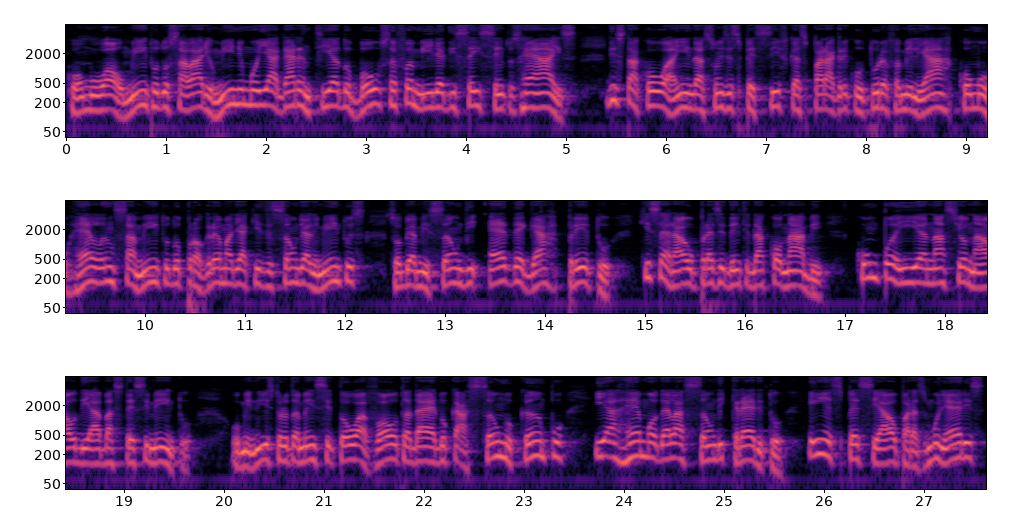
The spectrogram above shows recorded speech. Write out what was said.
como o aumento do salário mínimo e a garantia do Bolsa Família de 600 reais. Destacou ainda ações específicas para a agricultura familiar, como o relançamento do Programa de Aquisição de Alimentos sob a missão de Edgar Preto, que será o presidente da CONAB, Companhia Nacional de Abastecimento. O ministro também citou a volta da educação no campo e a remodelação de crédito, em especial para as mulheres,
